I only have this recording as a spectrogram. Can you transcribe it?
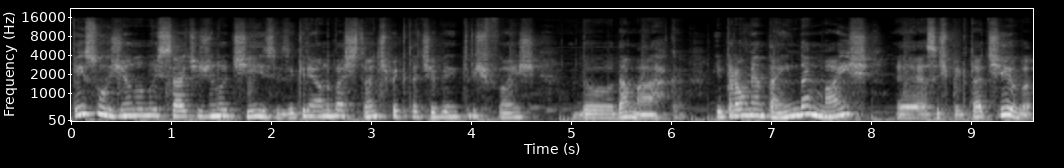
vem surgindo nos sites de notícias e criando bastante expectativa entre os fãs do, da marca. E para aumentar ainda mais é, essa expectativa,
